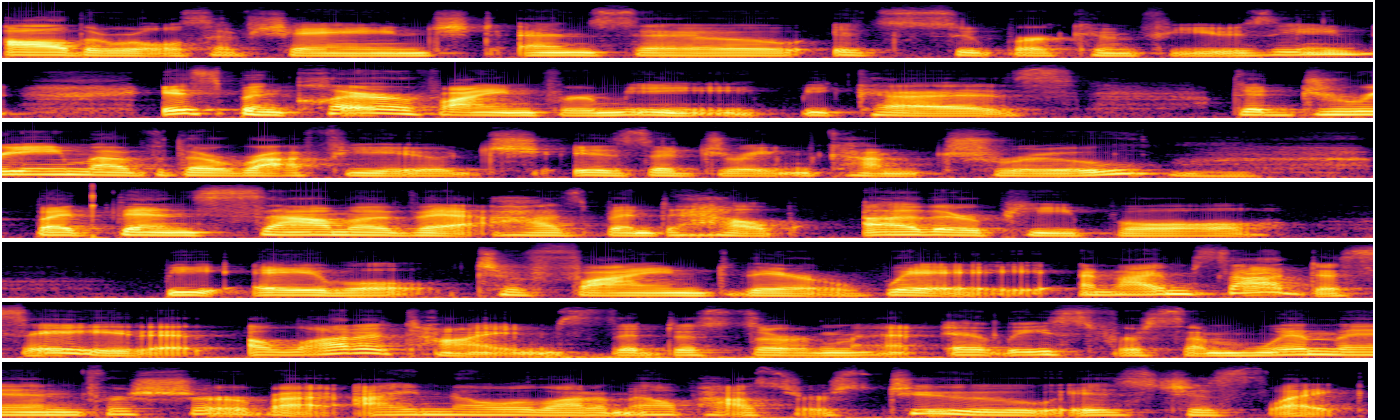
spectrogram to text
all the rules have changed. And so it's super confusing. It's been clarifying for me because the dream of the refuge is a dream come true mm-hmm. but then some of it has been to help other people be able to find their way. And I'm sad to say that a lot of times the discernment, at least for some women for sure, but I know a lot of male pastors too, is just like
